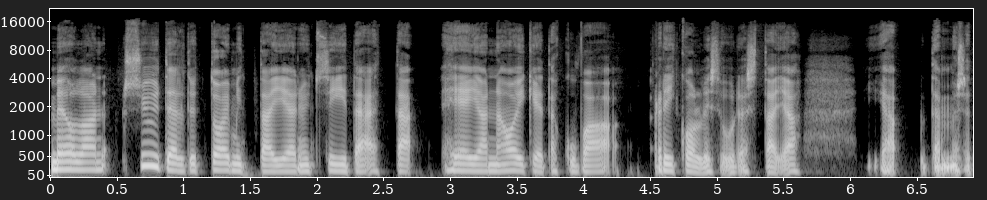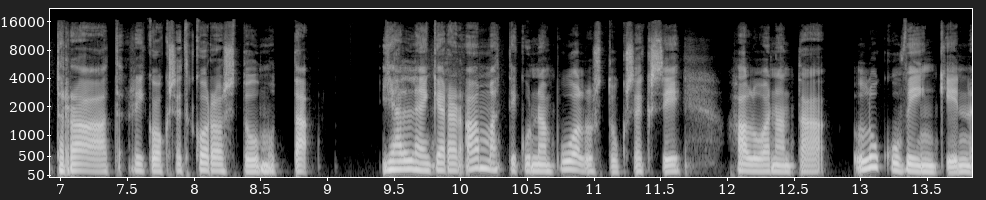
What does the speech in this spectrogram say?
Me ollaan syytelty toimittajia nyt siitä, että he ei anna oikeita kuvaa rikollisuudesta ja, ja tämmöiset raat rikokset korostuu, mutta jälleen kerran ammattikunnan puolustukseksi haluan antaa lukuvinkin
